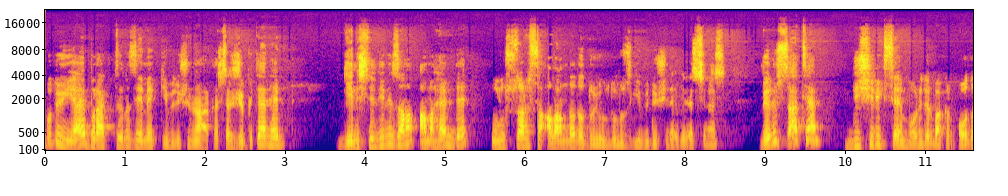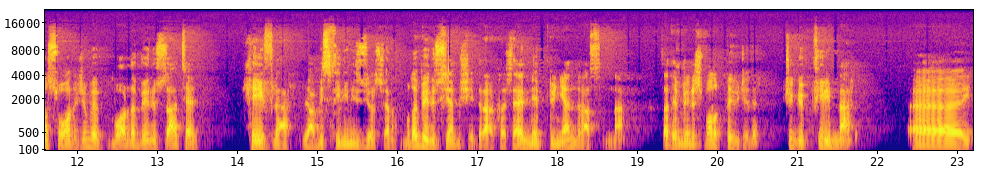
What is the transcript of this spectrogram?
bu dünyaya bıraktığınız emek gibi düşünün arkadaşlar. Jüpiter hem genişlediğiniz zaman ama hem de uluslararası alanda da duyulduğunuz gibi düşünebilirsiniz. Venüs zaten dişilik sembolüdür. Bakın o da sualıcım ve bu arada Venüs zaten keyifler. Ya biz film izliyoruz falan. Bu da Venüsyen bir şeydir arkadaşlar. Hem Neptünyendir aslında. Zaten Venüs balıkta yücedir. Çünkü filmler eee,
